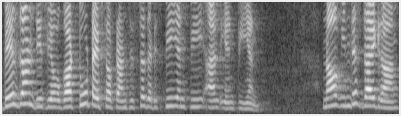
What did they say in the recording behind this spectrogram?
based on this we have got two types of transistor that is PNP and NPN. Now, in this diagram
